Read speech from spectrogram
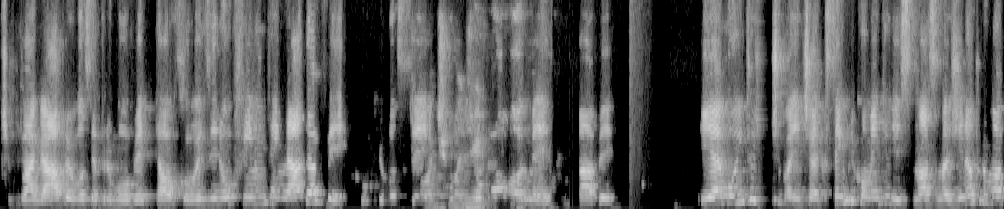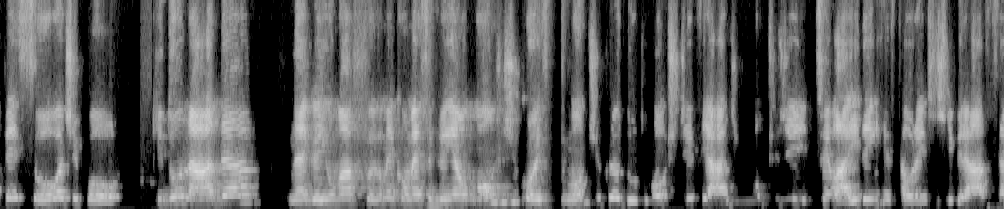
te pagar para você promover tal coisa, e no fim não tem nada a ver com o que você. Ótima com o valor mesmo, sabe? E é muito, tipo, a gente sempre comenta isso. Nossa, imagina para uma pessoa, tipo, que do nada né, ganha uma fama e começa a ganhar um monte de coisa, um monte de produto, um monte de viagem, um monte de, sei lá, ida em restaurantes de graça.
